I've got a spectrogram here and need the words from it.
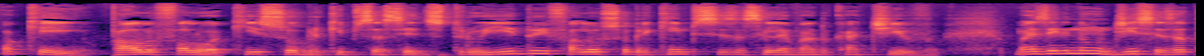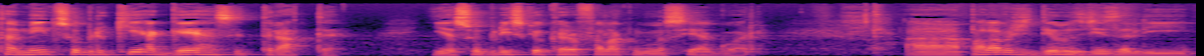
ok, Paulo falou aqui sobre o que precisa ser destruído e falou sobre quem precisa ser levado cativo. Mas ele não disse exatamente sobre o que a guerra se trata. E é sobre isso que eu quero falar com você agora. A palavra de Deus diz ali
